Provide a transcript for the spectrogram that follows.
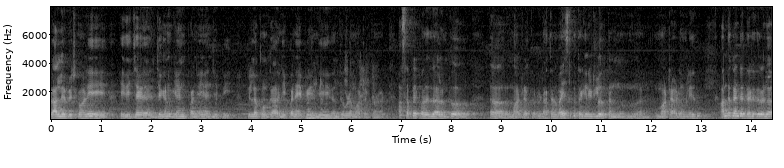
రాళ్ళు లేపించుకొని ఇది జగ జగన్ గ్యాంగ్ పని అని చెప్పి పిల్ల కుంక నీ పని అయిపోయింది ఇదంతా కూడా మాట్లాడుతున్నాడు. అసభ్య పదజాలంతో మాట్లాడుతున్నాడు. అతని వయసుకు తగినట్లు తను మాట్లాడడం లేదు. అందుకంటే దరిద్రంగా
